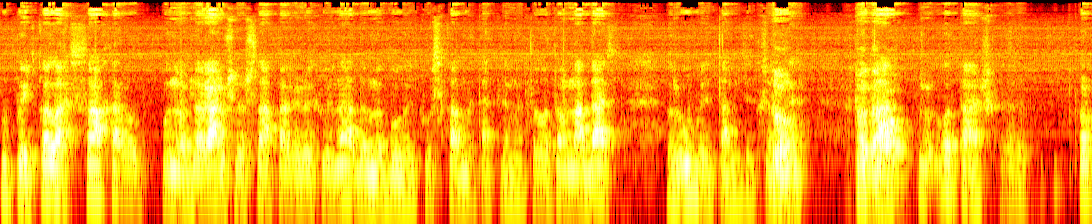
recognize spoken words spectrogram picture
купити кола сахару, воно вже раніше ж сахарових винадами були кусками такими, то от вона дасть рубль там де Хто? Хто Ота- давав? Ота ж е, про-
